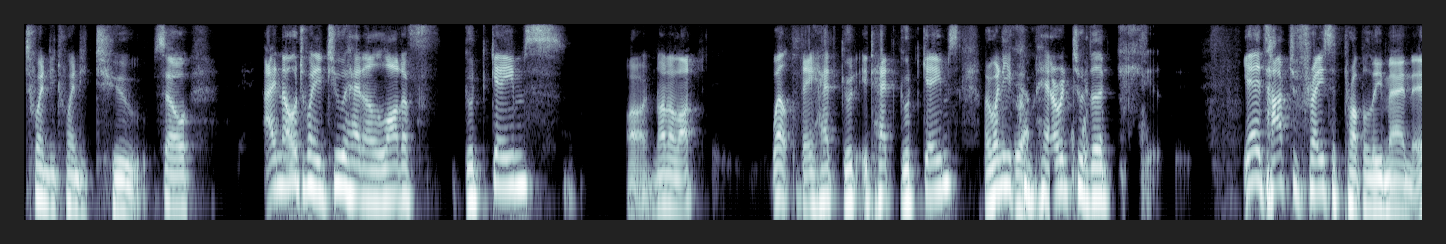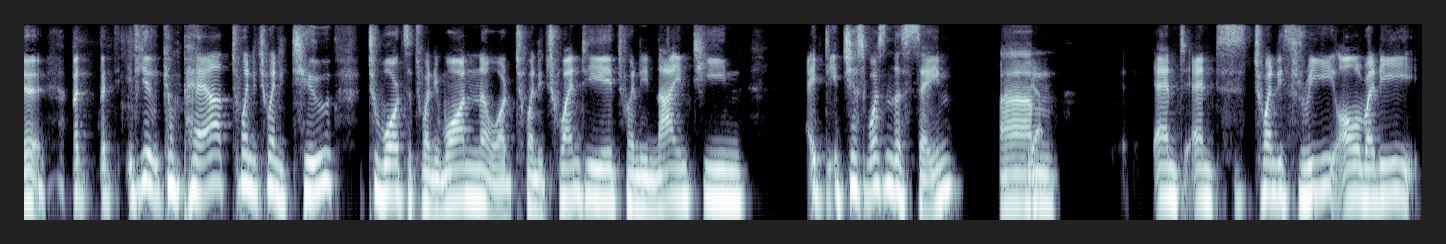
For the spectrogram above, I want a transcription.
2022. So I know 22 had a lot of good games, or not a lot. Well, they had good. It had good games, but when you Yeah. compare it to the, yeah, it's hard to phrase it properly, man. Uh, but but if you compare 2022 towards the 21 or 2020, 2019, it, it just wasn't the same. Um, and and 23 already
